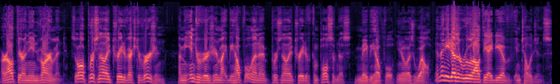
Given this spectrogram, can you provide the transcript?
are out there in the environment. So, a personality trait of extroversion. I mean, introversion might be helpful, and a personality trait of compulsiveness may be helpful, you know, as well. And then he doesn't rule out the idea of intelligence.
